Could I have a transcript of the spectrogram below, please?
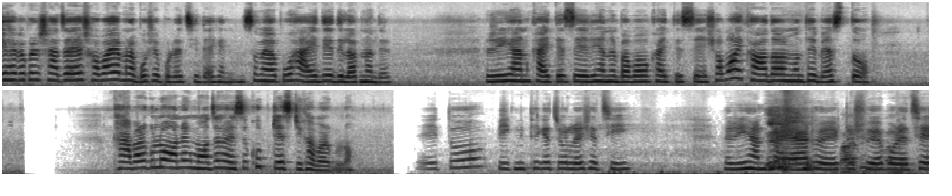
এইভাবে করে সাজায় সবাই আমরা বসে পড়েছি দেখেন। সময় আপু হাই দিয়ে দিল আপনাদের। রিহান খাইতেছে রিহানের বাবাও খাইতেছে সবাই খাওয়া দাওয়ার মধ্যে ব্যস্ত। খাবারগুলো অনেক মজা হয়েছে খুব টেস্টি খাবারগুলো। এই তো পিকনিক থেকে চলে এসেছি। রিহান টায়ার্ড হয়ে একটু শুয়ে পড়েছে।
